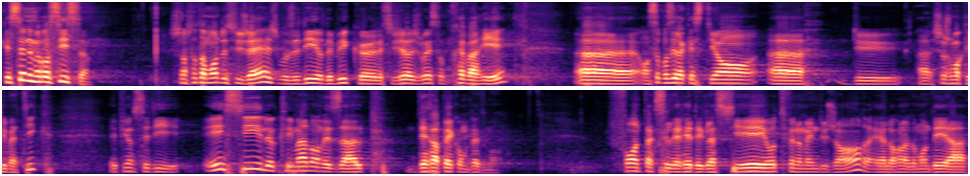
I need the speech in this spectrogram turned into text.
Question numéro 6. Je change totalement de sujet. Je vous ai dit au début que les sujets de la journée sont très variés. Euh, on s'est posé la question euh, du euh, changement climatique. Et puis on s'est dit, et si le climat dans les Alpes dérapait complètement? Font accélérer des glaciers et autres phénomènes du genre? Et alors on a demandé à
